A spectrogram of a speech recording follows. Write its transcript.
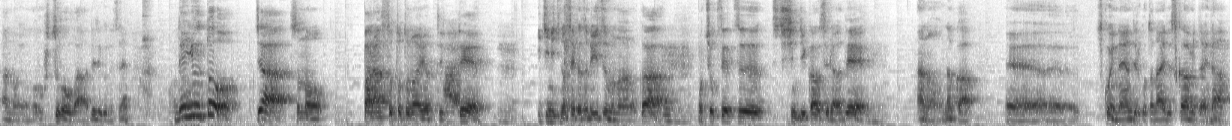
あの不都合が出てくるんですね。で言うとじゃあそのバランスを整えようって言って、うん。一日の生活リズムなのか、うん。もう直接心理カウンセラーで、あのなんか、えーすごい悩んでることないですか？みたいな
